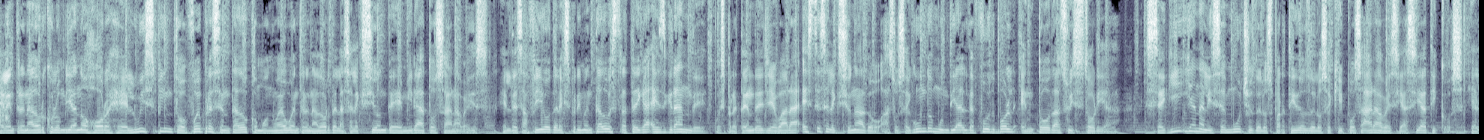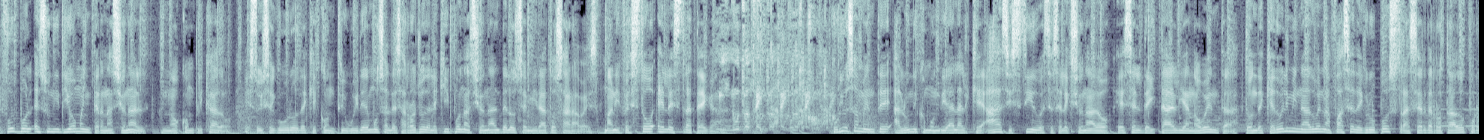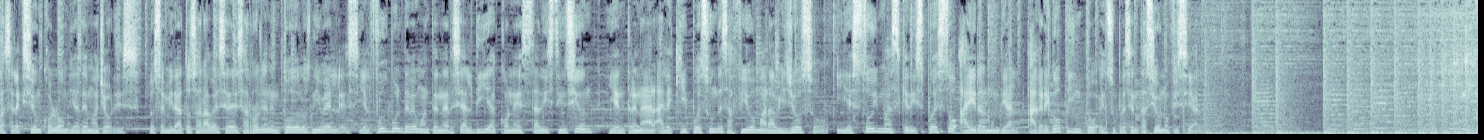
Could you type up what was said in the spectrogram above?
El entrenador colombiano Jorge Luis Pinto fue presentado como nuevo entrenador de la selección de Emiratos Árabes. El desafío del experimentado estratega es grande, pues pretende llevar a este seleccionado a su segundo mundial de fútbol en toda su historia. Seguí y analicé muchos de los partidos de los equipos árabes y asiáticos, y el fútbol es un idioma internacional, no complicado. Estoy seguro de que contribuiremos al desarrollo del equipo nacional de los Emiratos Árabes, manifestó el estratega. Minuto30.com Curiosamente, al único mundial al que ha asistido este seleccionado es el de Italia 90, donde quedó eliminado en la fase de grupos tras ser derrotado por la selección Colombia de mayores. Los Emiratos Árabes se desarrollan en todos los niveles y el fútbol debe mantenerse al día con esta distinción y entrenar al equipo es un desafío maravilloso y estoy más que dispuesto a ir al mundial, agregó Pinto en su presentación oficial.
